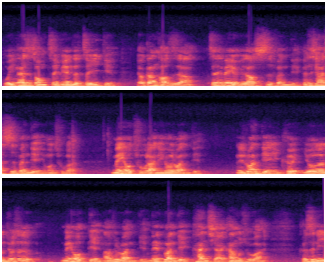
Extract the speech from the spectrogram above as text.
我应该是从这边的这一点，要刚好是这样。这边有一个叫四分点，可是现在四分点有没有出来？没有出来，你会乱点。你乱点也可以，有人就是没有点，然后就乱点。那乱点看起来看不出来，可是你。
